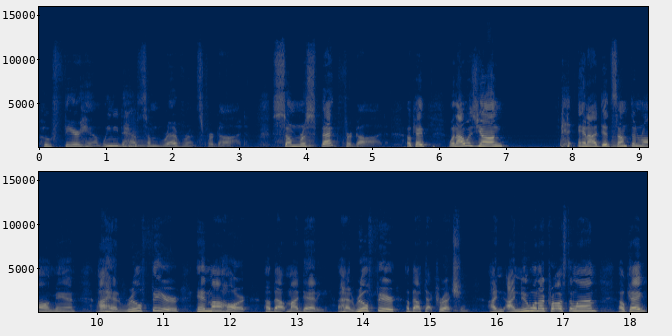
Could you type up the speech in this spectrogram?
who fear him. We need to have some reverence for God some respect for God. Okay? When I was young and I did something wrong, man, I had real fear in my heart about my daddy. I had real fear about that correction. I, I knew when I crossed the line, okay?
